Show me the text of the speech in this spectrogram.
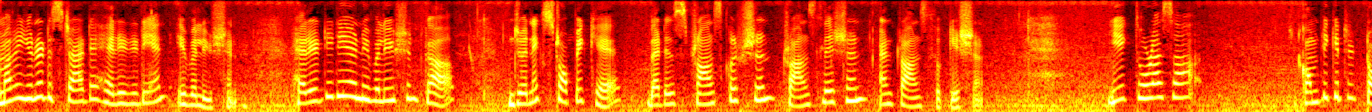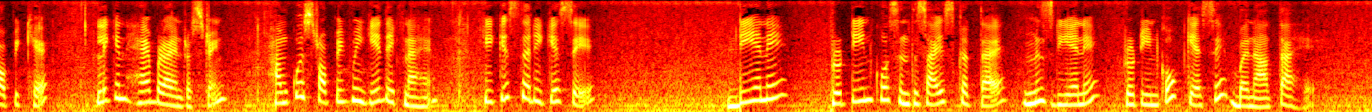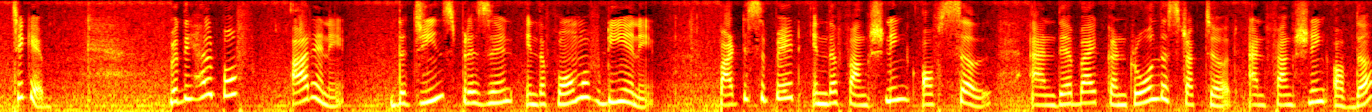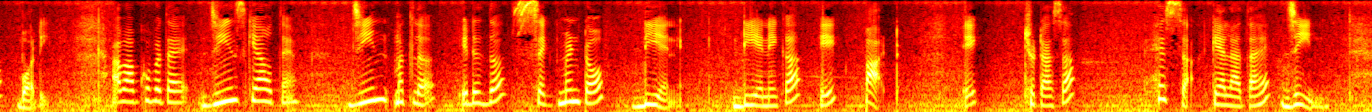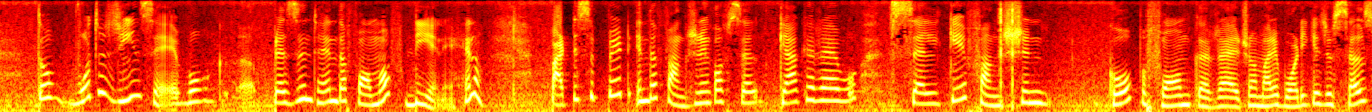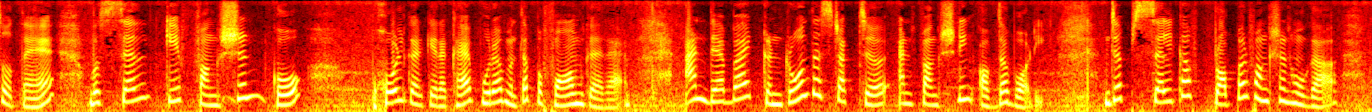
हमारा unit start है heredity and evolution heredity and evolution का जो नेक्स्ट टॉपिक है that is transcription translation and translocation ये एक थोड़ा सा कॉम्प्लिकेटेड टॉपिक है, लेकिन है बड़ा इंटरेस्टिंग हमको इस टॉपिक में ये देखना है कि किस तरीके से डीएनए प्रोटीन को सिंथेसाइज करता है मीन्स डीएनए प्रोटीन को कैसे बनाता है। ठीक है? With the help of RNA the genes present in the form of DNA participate in the functioning of cell and thereby control the structure and functioning of the body. अब आपको पता है जीन्स क्या होते हैं? जीन मतलब it is the segment of DNA DNA का एक पार्ट एक छोटा सा हिस्सा कहलाता है जीन तो वो जो जीन्स है, वो प्रेजेंट है in the form of DNA है ना? Participate in the functioning of cell क्या कर रहा है वो? सेल के फ़ंक्शन को परफॉर्म कर रहा है। जो हमारे बॉडी के जो सेल्स होते हैं, वो सेल के फ़ंक्शन को होल्ड करके रखा है, पूरा मतलब परफॉर्म कर रहा है। And thereby control the structure and functioning of the body जब सेल का प्रॉपर फ़ंक्शन होगा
